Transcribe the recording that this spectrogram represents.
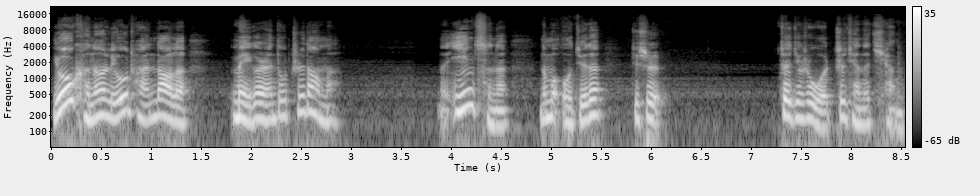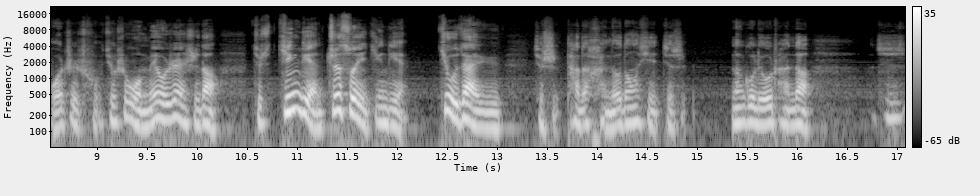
有可能流传到了每个人都知道吗？那因此呢，那么我觉得就是，这就是我之前的浅薄之处，就是我没有认识到，就是经典之所以经典，就在于就是它的很多东西就是能够流传到，就是。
